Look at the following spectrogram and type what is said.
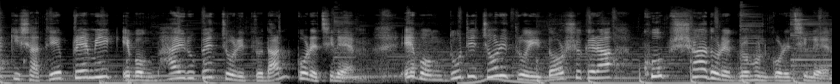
একই সাথে প্রেমিক এবং ভাই রূপে চরিত্রদান করেছিলেন এবং দুটি চরিত্রই দর্শকেরা খুব সাদরে গ্রহণ করেছিলেন।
